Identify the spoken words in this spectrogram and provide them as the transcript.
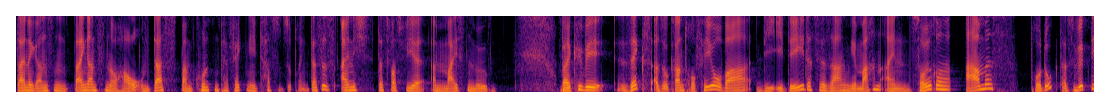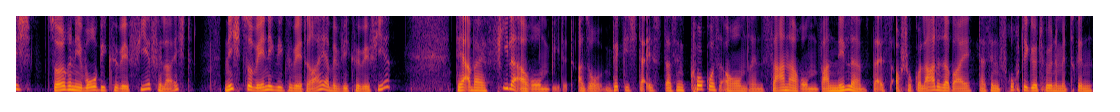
deine ganzen, dein ganzes Know-how, um das beim Kunden perfekt in die Tasse zu bringen. Das ist eigentlich das, was wir am meisten mögen. Und bei QW6, also Gran Trofeo, war die Idee, dass wir sagen, wir machen ein säurearmes Produkt, das wirklich Säureniveau wie QW4 vielleicht, nicht so wenig wie QW3, aber wie QW4 der aber viele Aromen bietet. Also wirklich, da ist, da sind Kokosaromen drin, Sahnearomen, Vanille, da ist auch Schokolade dabei, da sind fruchtige Töne mit drin,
